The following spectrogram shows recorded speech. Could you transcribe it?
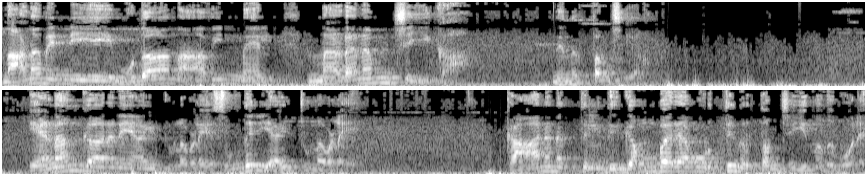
നാണമെന്നിയെ മുതാ നാവിന്മേൽ നടനം ചെയ്യുക. നീ നൃത്തം ചെയ്യണം. ഏണാങ്കാനനയായിട്ടുള്ളവളെ സുന്ദരിയായിട്ടുള്ളവളെ കാനനത്തിൽ ദിഗംബരമൂർത്തി നൃത്തം ചെയ്യുന്നത് പോലെ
